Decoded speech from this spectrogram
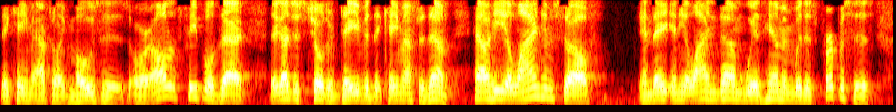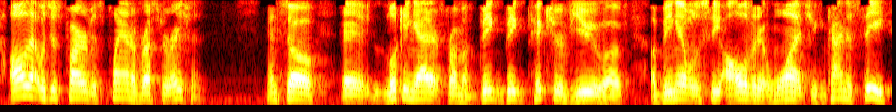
they came after like Moses or all those people that that God just chose, or David that came after them, how he aligned himself and they and he aligned them with him and with his purposes. All that was just part of his plan of restoration. And so, uh, looking at it from a big, big picture view of of being able to see all of it at once, you can kind of see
